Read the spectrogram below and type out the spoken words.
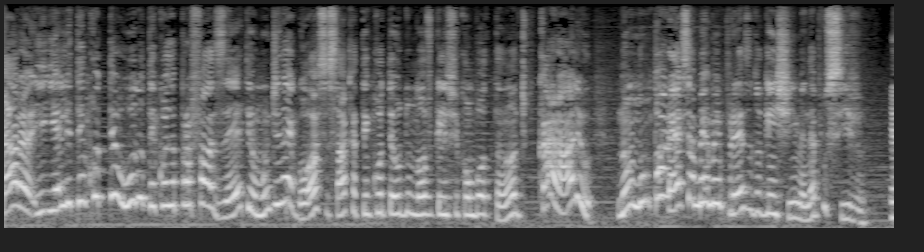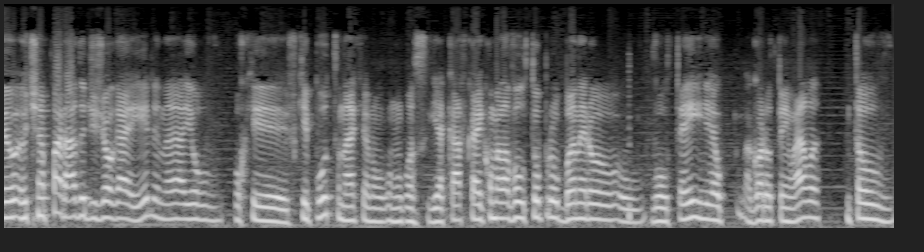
Cara, e, e ele tem conteúdo, tem coisa pra fazer, tem um monte de negócio, saca? Tem conteúdo novo que eles ficam botando. Tipo, caralho, não, não parece a mesma empresa do Genshin, mas não é possível. Eu, eu tinha parado de jogar ele, né? Aí eu. Porque fiquei puto, né? Que eu não, não conseguia Kafka. Aí, como ela voltou pro banner, eu, eu voltei. Eu, agora eu tenho ela. Então,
